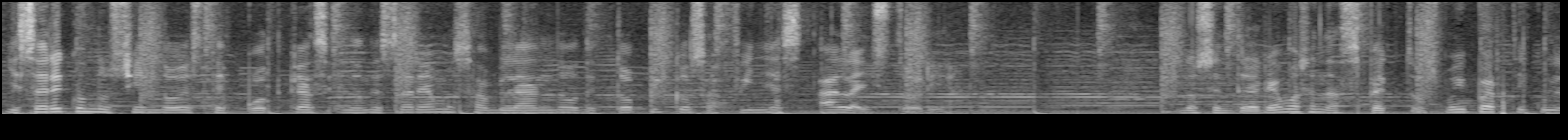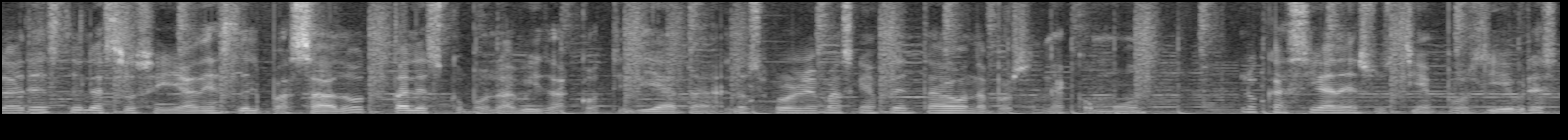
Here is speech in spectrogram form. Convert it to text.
y estaré conduciendo este podcast en donde estaremos hablando de tópicos afines a la historia. Nos centraremos en aspectos muy particulares de las sociedades del pasado, tales como la vida cotidiana, los problemas que enfrentaba una persona común, lo que hacían en sus tiempos libres,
